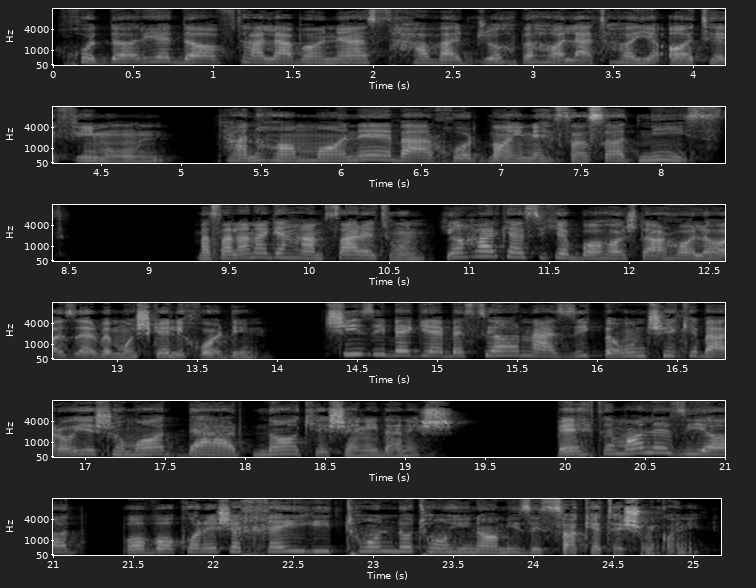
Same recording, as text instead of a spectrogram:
خودداری داوطلبانه از توجه به حالتهای عاطفیمون تنها مانع برخورد با این احساسات نیست. مثلا اگه همسرتون یا هر کسی که باهاش در حال حاضر به مشکلی خوردین چیزی بگه بسیار نزدیک به اون چی که برای شما دردناک شنیدنش. به احتمال زیاد با واکنش خیلی تند و توهینآمیزی ساکتش می‌کنید.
